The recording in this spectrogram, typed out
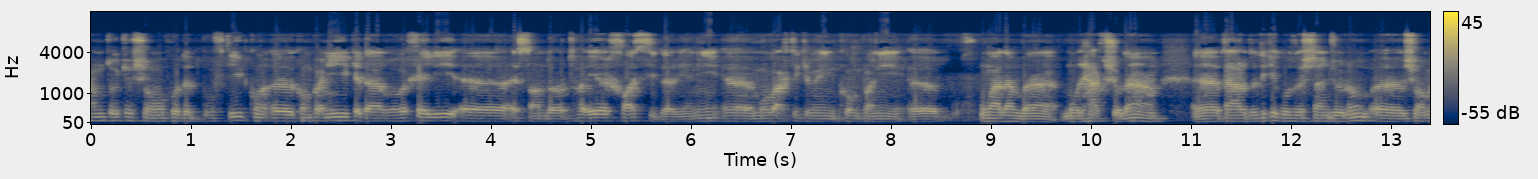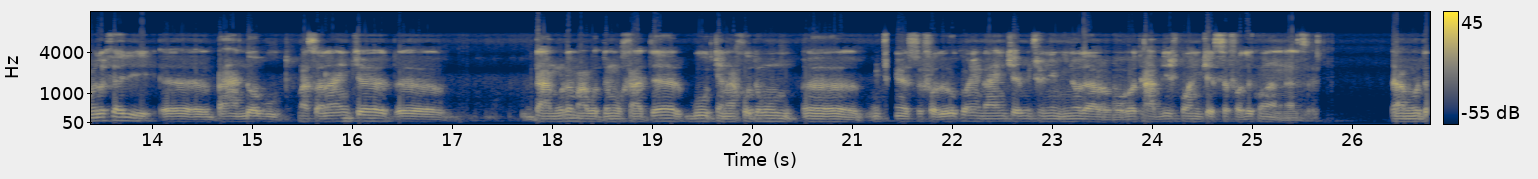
همونطور که شما خودت اه، کمپانی که در واقع خیلی استانداردهای خاصی داره. یعنی ما وقتی که به این کمپانی اومدم و ملحق شدم قراردادی که گذاشتن جلوم شامل خیلی بندا بود. مثلا اینکه در مورد مواد مخدر بود که نه خودمون می‌تونیم استفاده بکنیم نه اینکه می‌تونیم اینو در واقع تبلیغ کنیم که استفاده کنن ازش. در مورد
